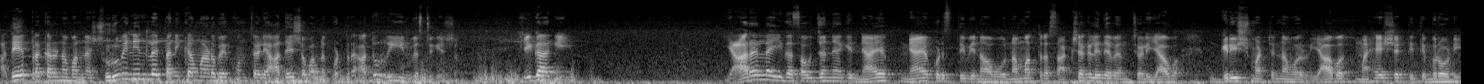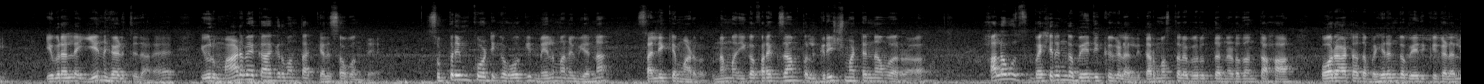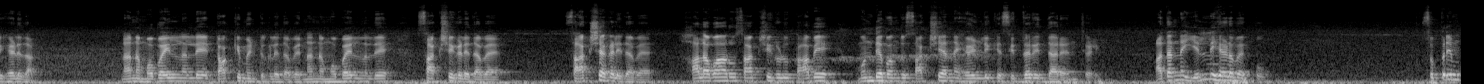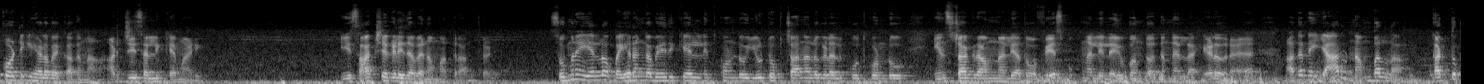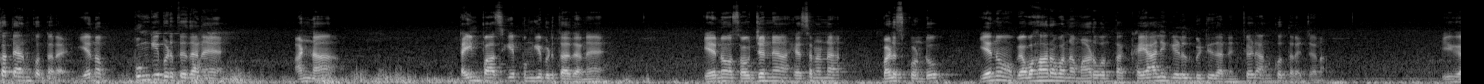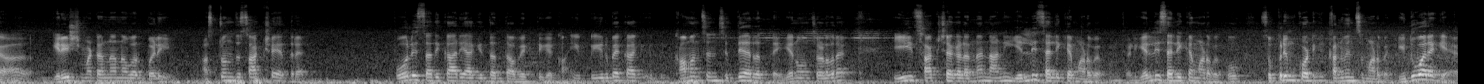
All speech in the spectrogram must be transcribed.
ಅದೇ ಪ್ರಕರಣವನ್ನು ಶುರುವಿನಿಂದಲೇ ತನಿಖೆ ಮಾಡಬೇಕು ಅಂತೇಳಿ ಆದೇಶವನ್ನು ಕೊಟ್ಟರೆ ಅದು ರೀ ಇನ್ವೆಸ್ಟಿಗೇಷನ್ ಹೀಗಾಗಿ ಯಾರೆಲ್ಲ ಈಗ ಸೌಜನ್ಯಾಗಿ ನ್ಯಾಯ ನ್ಯಾಯ ಕೊಡಿಸ್ತೀವಿ ನಾವು, ನಮ್ಮ ಹತ್ರ ಸಾಕ್ಷ್ಯಗಳಿದ್ದೇವೆ ಅಂತೇಳಿ ಯಾವ ಗಿರೀಶ್ ಮಟ್ಟನವರು ಯಾವ ಮಹೇಶ್ ಶೆಟ್ಟಿ ತಿಮ್ರೋಡಿ, ಇವರೆಲ್ಲ ಏನು ಹೇಳ್ತಿದ್ದಾರೆ, ಇವರು ಮಾಡಬೇಕಾಗಿರುವಂಥ ಕೆಲಸ ಒಂದೇ. ಸುಪ್ರೀಂ ಕೋರ್ಟಿಗೆ ಹೋಗಿ ಮೇಲ್ಮನವಿಯನ್ನು ಸಲ್ಲಿಕೆ ಮಾಡಬೇಕು. ನಮ್ಮ ಈಗ ಫಾರ್ ಎಕ್ಸಾಂಪಲ್ ಗಿರೀಶ್ ಮಟ್ಟನವರ ಹಲವು ಬಹಿರಂಗ ವೇದಿಕೆಗಳಲ್ಲಿ, ಧರ್ಮಸ್ಥಳ ವಿರುದ್ಧ ನಡೆದಂತಹ ಹೋರಾಟದ ಬಹಿರಂಗ ವೇದಿಕೆಗಳಲ್ಲಿ ಹೇಳಿದ್ದಾರೆ. ನನ್ನ ಮೊಬೈಲ್ನಲ್ಲೇ ಡಾಕ್ಯುಮೆಂಟ್ಗಳಿದ್ದಾವೆ ನನ್ನ ಮೊಬೈಲ್ನಲ್ಲೇ ಸಾಕ್ಷಿಗಳಿದ್ದಾವೆ ಸಾಕ್ಷ್ಯಗಳಿದ್ದಾವೆ ಹಲವಾರು ಸಾಕ್ಷಿಗಳು ತಾವೇ ಮುಂದೆ ಬಂದು ಸಾಕ್ಷಿಯನ್ನು ಹೇಳಲಿಕ್ಕೆ ಸಿದ್ಧರಿದ್ದಾರೆ ಅಂಥೇಳಿ. ಅದನ್ನು ಎಲ್ಲಿ ಹೇಳಬೇಕು? ಸುಪ್ರೀಂ ಕೋರ್ಟಿಗೆ ಹೇಳಬೇಕು ಅದನ್ನು, ಅರ್ಜಿ ಸಲ್ಲಿಕೆ ಮಾಡಿ. ಈ ಸಾಕ್ಷ್ಯಗಳಿದ್ದಾವೆ ನಮ್ಮ ಹತ್ರ ಅಂಥೇಳಿ. ಸುಮ್ಮನೆ ಎಲ್ಲೋ ಬಹಿರಂಗ ವೇದಿಕೆಯಲ್ಲಿ ನಿಂತ್ಕೊಂಡು ಯೂಟ್ಯೂಬ್ ಚಾನಲ್ಗಳಲ್ಲಿ ಕೂತ್ಕೊಂಡು ಇನ್ಸ್ಟಾಗ್ರಾಮ್ನಲ್ಲಿ ಅಥವಾ ಫೇಸ್ಬುಕ್ನಲ್ಲಿ ಲೈವ್ ಬಂದು ಅದನ್ನೆಲ್ಲ ಹೇಳಿದ್ರೆ ಅದನ್ನು ಯಾರು ನಂಬಲ್ಲ. ಕಟ್ಟು ಕತೆ ಅನ್ಕೋತಾರೆ. ಏನೋ ಪುಂಗಿ ಬಿಡ್ತಿದ್ದಾನೆ. ಅಣ್ಣ ಟೈಮ್ ಪಾಸ್ಗೆ ಪುಂಗಿ ಬಿಡ್ತಾ ಇದ್ದಾನೆ. ಏನೋ ಸೌಜನ್ಯ ಹೆಸರನ್ನು ಬಳಸ್ಕೊಂಡು ಏನೋ ವ್ಯವಹಾರವನ್ನು ಮಾಡುವಂಥ ಖಯಾಲಿಗೆ ಇಳಿದು ಬಿಟ್ಟಿದ್ದಾನೆ ಅಂತೇಳಿ ಅನ್ಕೋತಾರೆ ಜನ. ಈಗ ಗಿರೀಶ್ ಮಠಣ್ಣನವರ ಬಳಿ ಅಷ್ಟೊಂದು ಸಾಕ್ಷ್ಯ ಇದ್ದರೆ ಪೊಲೀಸ್ ಅಧಿಕಾರಿ ಆಗಿದ್ದಂಥ ವ್ಯಕ್ತಿಗೆ ಇರಬೇಕಾಗಿ ಕಾಮನ್ ಸೆನ್ಸ್ ಇದ್ದೇ ಇರುತ್ತೆ. ಏನು ಅಂತ ಹೇಳಿದ್ರೆ ಈ ಸಾಕ್ಷ್ಯಗಳನ್ನು ನಾನು ಎಲ್ಲಿ ಸಲ್ಲಿಕೆ ಮಾಡಬೇಕು ಅಂತೇಳಿ ಎಲ್ಲಿ ಸಲ್ಲಿಕೆ ಮಾಡಬೇಕು? ಸುಪ್ರೀಂ ಕೋರ್ಟ್ಗೆ ಕನ್ವಿನ್ಸ್ ಮಾಡಬೇಕು. ಇದುವರೆಗೆ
